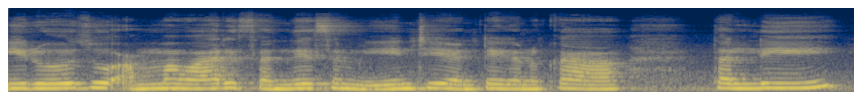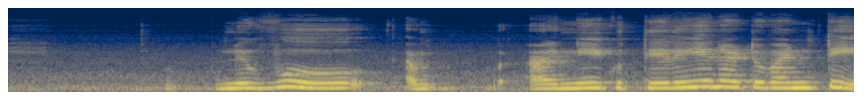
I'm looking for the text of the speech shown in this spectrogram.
ఈరోజు అమ్మవారి సందేశం ఏంటి అంటే కనుక తల్లి నువ్వు నీకు తెలియనటువంటి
